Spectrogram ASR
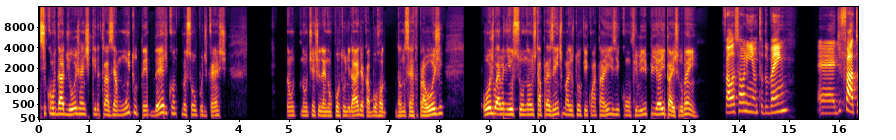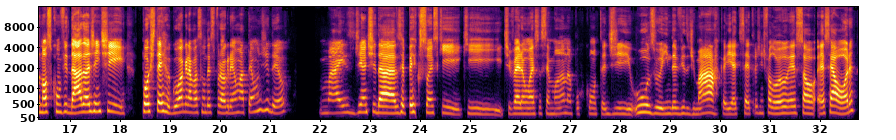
Esse convidado de hoje a gente queria trazer há muito tempo, desde quando começou o podcast. Não, não tinha tido ainda oportunidade, acabou dando certo para hoje. Hoje o Elenilson não está presente, mas eu estou aqui com a Thaís e com o Felipe. E aí, Thaís, tudo bem? Fala, Saulinho, tudo bem? É, de fato, o nosso convidado, a gente postergou a gravação desse programa até onde deu, mas diante das repercussões que, que tiveram essa semana por conta de uso indevido de marca e etc., a gente falou: essa, essa é a hora.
